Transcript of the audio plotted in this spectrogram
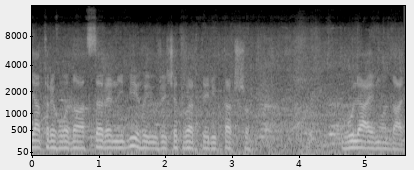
Я три роки від сирени бігаю, вже четвертий рік, так що гуляємо далі.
